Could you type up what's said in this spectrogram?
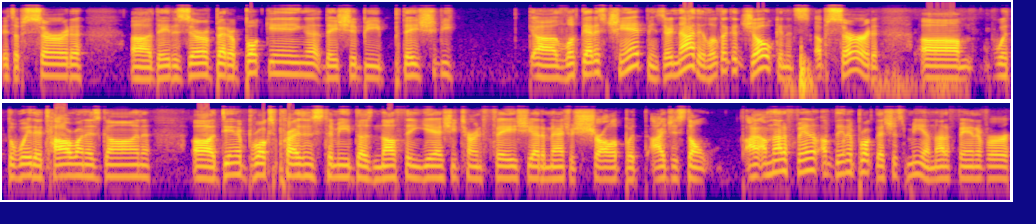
it's absurd. Uh, they deserve better booking. They should be they should be uh, looked at as champions. They're not. They look like a joke, and it's absurd um, with the way their title run has gone. Uh, Dana Brooke's presence to me does nothing. Yeah, she turned face. She had a match with Charlotte, but I just don't I, am not a fan of Dana Brooke. That's just me. I'm not a fan of her.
